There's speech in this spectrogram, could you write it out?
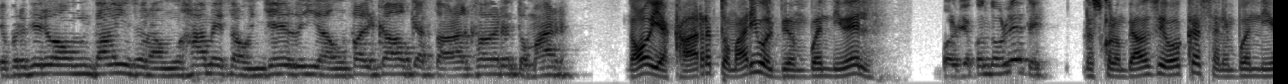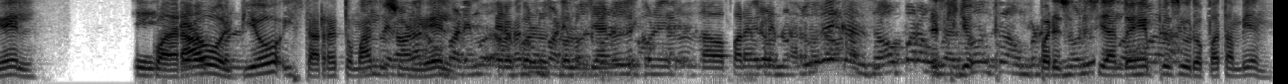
Yo prefiero a un Davinson, a un James, a un Jerry, a un Falcao que hasta ahora acaba de retomar. No, y acaba de retomar y volvió en buen nivel. Volvió con doblete. Los colombianos de Boca están en buen nivel. Sí, Cuadrado con- volvió y está retomando su nivel. Pero con los colombianos con el- daba para Pero no alcanzado para Es que yo, contra un por eso no estoy dando ejemplos de Europa también.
